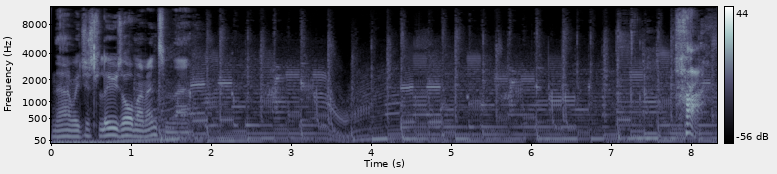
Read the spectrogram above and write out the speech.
Now we just lose all momentum there. Ha!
